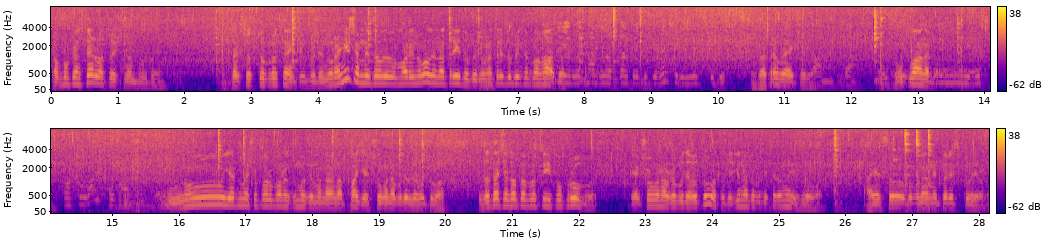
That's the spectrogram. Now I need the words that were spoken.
Або консерва точно буде. Так що 100% буде. Ну раніше ми маринували на три доби, ну на три доби це багато. Я должна була б завтра тільки ввечері її сюди. Завтра ввечері. У планах. Ну, я думаю, що пару банок зможемо на, напхати, якщо вона буде вже готова. Задача завтра просто її попробувати. Якщо вона вже буде готова, то тоді треба буде все одно її зливати. А якщо щоб вона не перестояла.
